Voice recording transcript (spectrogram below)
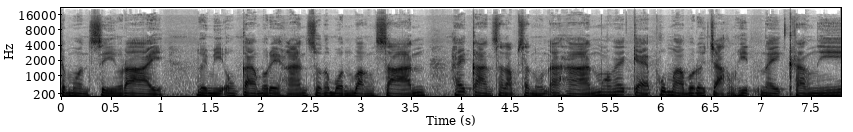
จำนวน 4 ราย โดยมีองค์การบริหารส่วนตำบลวังสารให้การสนับสนุนอาหารมอบให้แก่ผู้มาบริจาคโลหิตในครั้งนี้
